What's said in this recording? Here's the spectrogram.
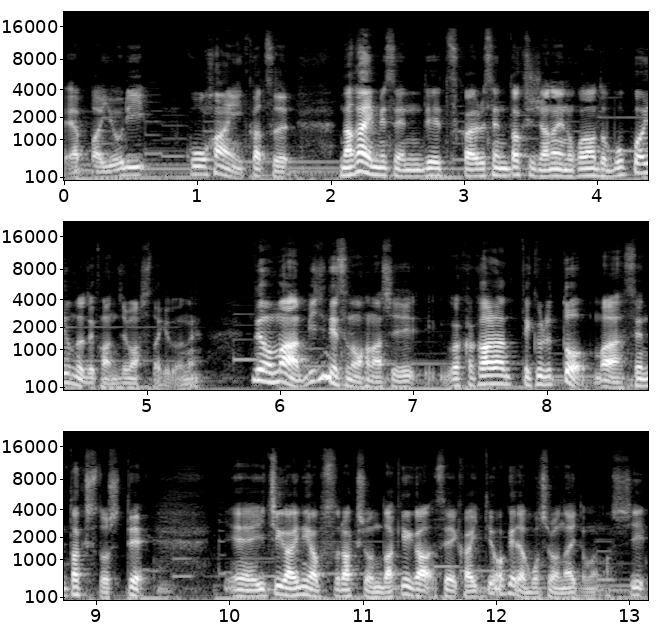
やっぱより広範囲かつ、長い目線で使える選択肢じゃないのかなと僕は読んでて感じましたけどね。でもまあビジネスの話が関わってくると、まあ、選択肢として、えー、一概に abstraction だけが正解っていうわけではもちろんないと思いますし、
